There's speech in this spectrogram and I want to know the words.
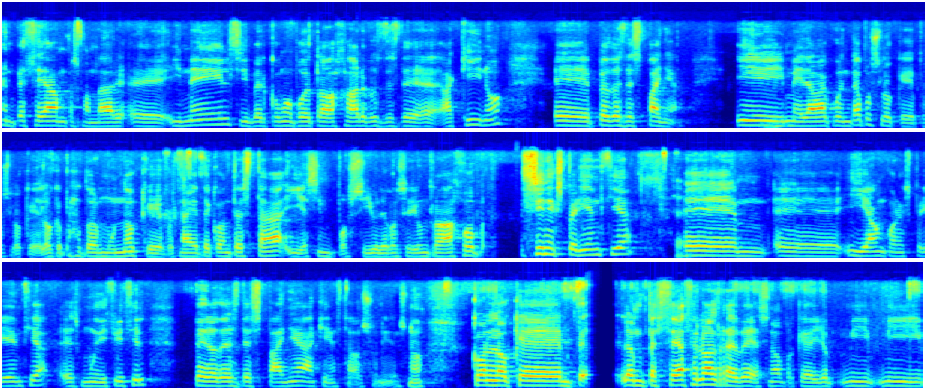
empecé a pues, mandar eh, emails y ver cómo puedo trabajar pues, desde aquí, ¿no? Eh, pero desde España. Y me daba cuenta pues, lo, que, pues, lo, que, lo que pasa a todo el mundo, que pues, nadie te contesta y es imposible conseguir un trabajo sin experiencia em, eh, y aún con experiencia es muy difícil, pero desde España aquí en Estados Unidos. ¿no? Con lo que lo empecé a hacerlo al revés, ¿no? porque yo, mi, mi,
